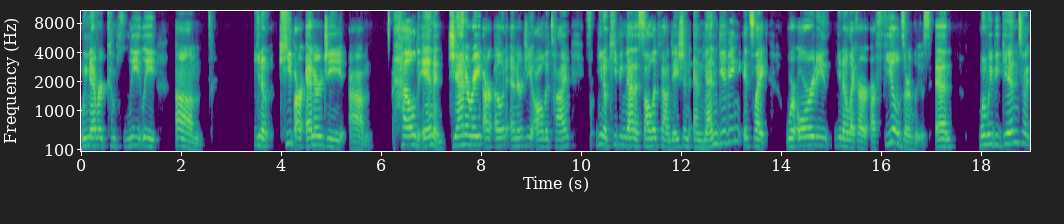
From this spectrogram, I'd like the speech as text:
We never completely um you know keep our energy um held in and generate our own energy all the time you know keeping that a solid foundation and then giving. It's like we're already you know like our our fields are loose. And when we begin to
